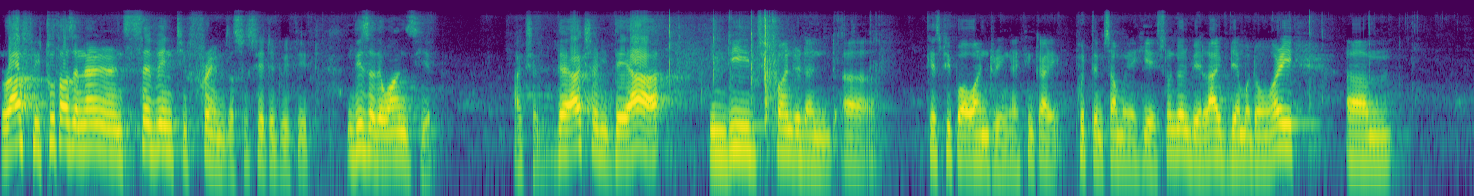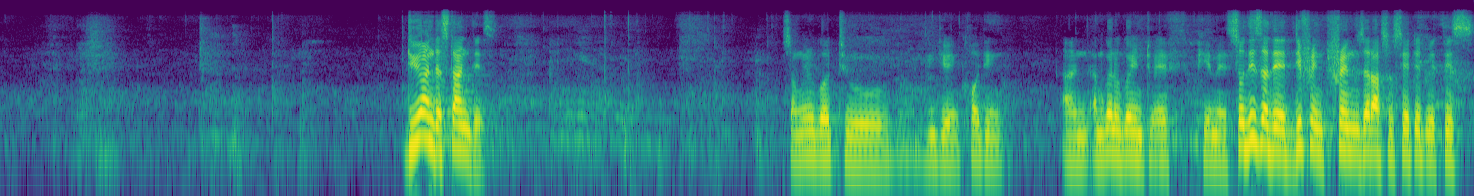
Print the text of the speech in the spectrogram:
roughly 2,970 frames associated with it. These are the ones here, actually. They're actually, they are indeed 200 and, uh, in case people are wondering, I think I put them somewhere here. It's not going to be a live demo, don't worry. Um, do you understand this? So I'm going to go to video encoding and I'm going to go into FPMS. So these are the different frames that are associated with this,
